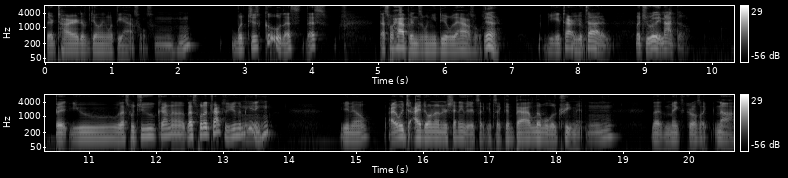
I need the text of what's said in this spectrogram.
they're tired of dealing with the assholes, Mm-hmm. which is cool. That's that's that's what happens when you deal with assholes. Yeah. You get tired. You of get tired of it. But you're really not though. but you that's what you kind of that's what attracted you in the beginning Mhm. you know i would i don't understand either it's like it's like the bad level of treatment Mm-hmm. that makes girls like nah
